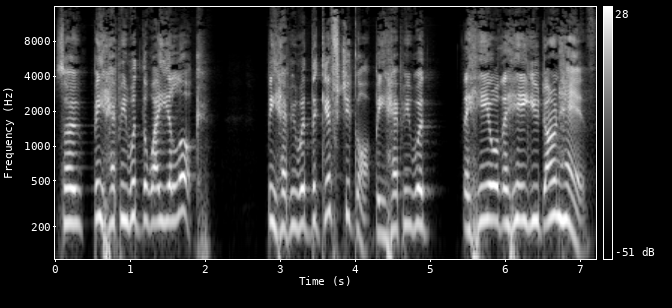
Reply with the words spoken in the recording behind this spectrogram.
So be happy with the way you look. Be happy with the gift you got. Be happy with the hair or the hair you don't have.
